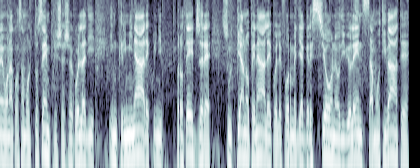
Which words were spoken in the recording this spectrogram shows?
proponeva una cosa molto semplice, cioè quella di incriminare quindi proteggere sul piano penale quelle forme di aggressione o di violenza motivate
